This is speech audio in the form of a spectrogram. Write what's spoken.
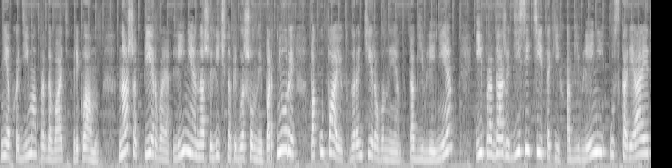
необходимо продавать рекламу. Наша первая линия, наши лично приглашенные партнеры покупают гарантированные объявления и продажа 10 таких объявлений ускоряет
